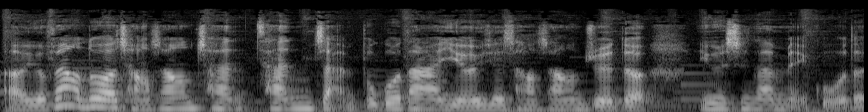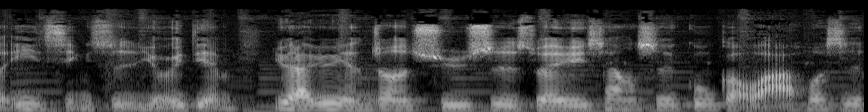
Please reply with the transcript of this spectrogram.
呃有非常多的厂商参参展。不过当然也有一些厂商觉得，因为现在美国的疫情是有一点越来越严重的趋势，所以像是 Google 啊，或是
